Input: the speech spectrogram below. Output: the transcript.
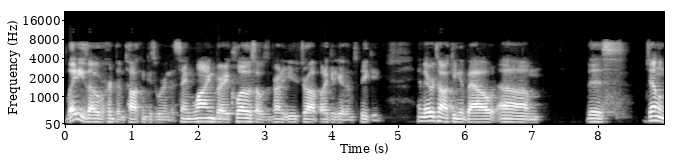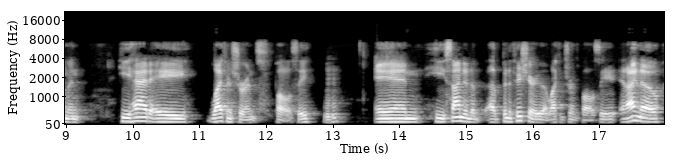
ladies, I overheard them talking because we were in the same line, very close. I wasn't trying to eavesdrop, but I could hear them speaking. And they were talking about um, this gentleman. He had a life insurance policy, Mhm. and he signed in a, a beneficiary to that life insurance policy. And I know,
